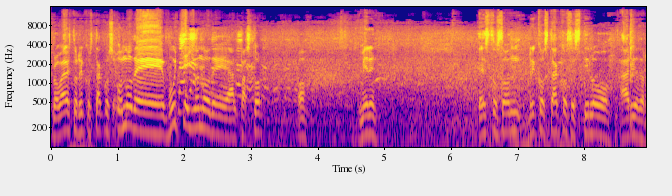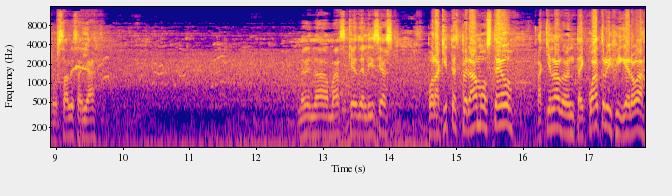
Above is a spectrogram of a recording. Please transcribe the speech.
probar estos ricos tacos. Uno de buche y uno de al pastor. Oh, miren, estos son ricos tacos estilo Ario de Rosales allá. Miren nada más, qué delicias. Por aquí te esperamos, Teo, aquí en la 94 y Figueroa.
